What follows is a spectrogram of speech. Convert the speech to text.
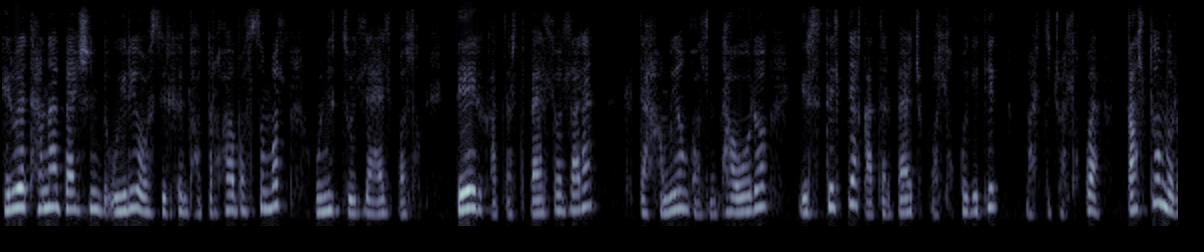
Хэрвээ танай байшинд үерийн ус ирэх нь тодорхой болсон бол үнэт зүйлээ аль болох дээр газарт байрлуулаарай. Гэхдээ хамгийн гол нь та өөрөө эрсдэлтэй газар байж болохгүй гэдгийг мартаж болохгүй. Галт төмөр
